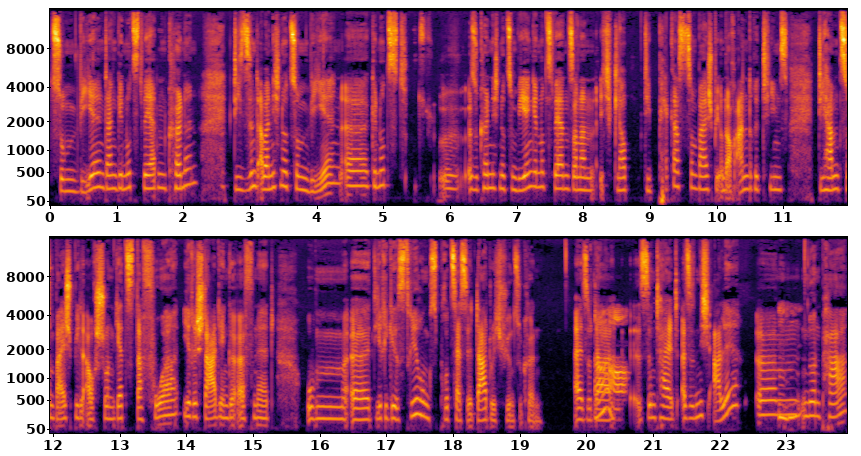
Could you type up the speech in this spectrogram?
zum Wählen dann genutzt werden können. Die sind aber nicht nur zum Wählen äh, genutzt, äh, also können nicht nur zum Wählen genutzt werden, sondern ich glaube, die Packers zum Beispiel und auch andere Teams, die haben zum Beispiel auch schon jetzt davor ihre Stadien geöffnet, um äh, die Registrierungsprozesse da durchführen zu können. Also da ah. sind halt, also nicht alle, ähm, mhm. nur ein paar,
